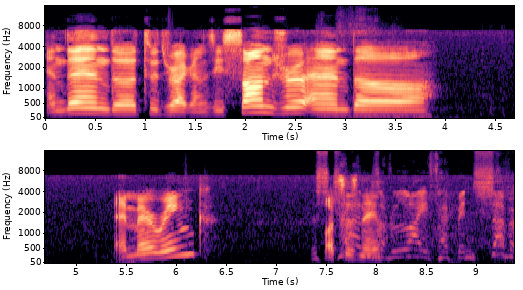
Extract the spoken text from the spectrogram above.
And then the two dragons, the Ysondre and uh, Emmering? What's his name? Of life have been severed.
